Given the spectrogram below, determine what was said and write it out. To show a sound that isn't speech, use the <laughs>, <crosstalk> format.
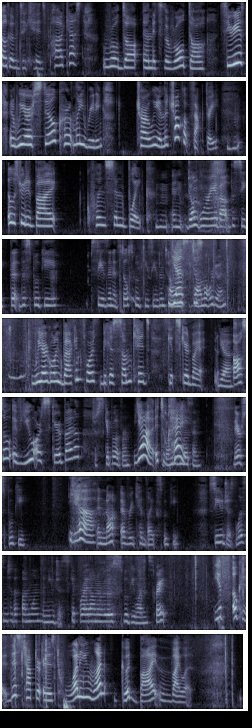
Welcome to Kids Podcast, Roald Dahl, and it's the Roald Dahl series, and we are still currently reading Charlie and the Chocolate Factory, mm-hmm. illustrated by Quentin Blake. Mm-hmm. And don't worry about the se- the, the spooky season. It's still spooky season. Tell Yes, them, tell just- them what we're doing. We are going back and forth because some kids get scared by it. Yeah. Also, if you are scared by them, Just skip over them. yeah, it's Don't okay. listen. They're spooky. Yeah. And not every kid likes spooky. So you just listen to the fun ones and you just skip right on over those spooky ones, right? Yep. Okay, this chapter is 21 Goodbye, Violet.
